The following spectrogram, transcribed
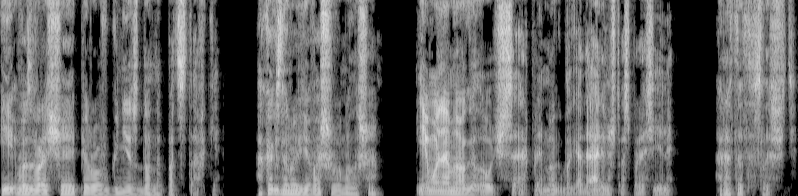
и возвращая перо в гнездо на подставке. — А как здоровье вашего малыша? — Ему намного лучше, сэр. Премного благодарен, что спросили. — Рад это слышать.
